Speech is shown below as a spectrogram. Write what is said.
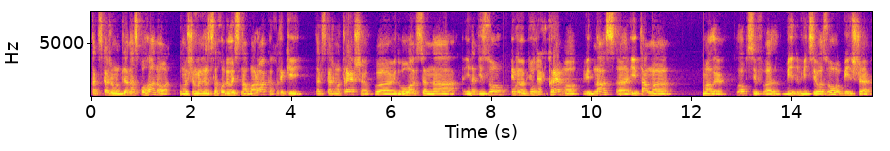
так скажемо, для нас поганого, тому що ми знаходились на бараках. Такий, так скажемо, треш е, відбувався на Дізо. Він був окремо від нас, е, і там е, мали хлопців, бійців Азова більше.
